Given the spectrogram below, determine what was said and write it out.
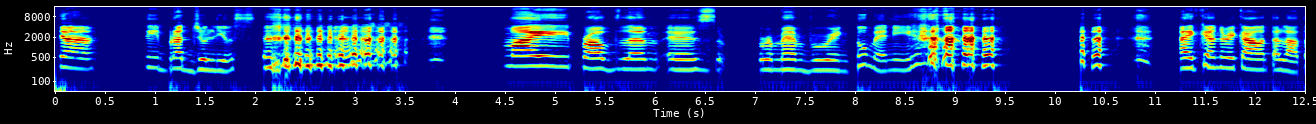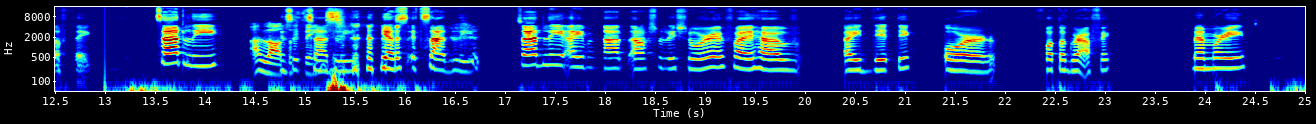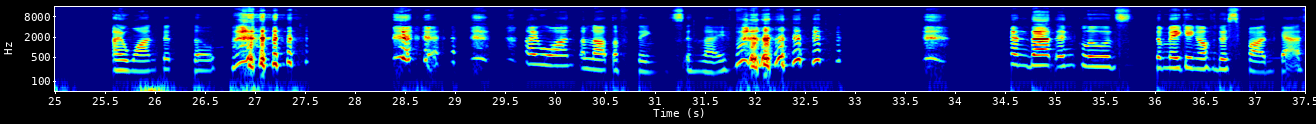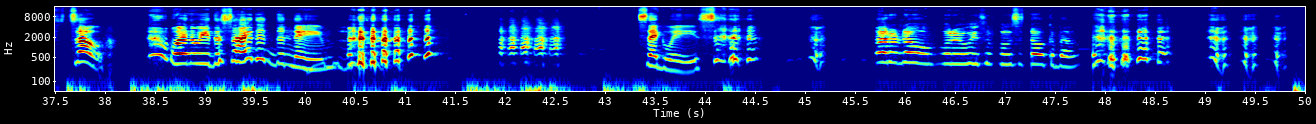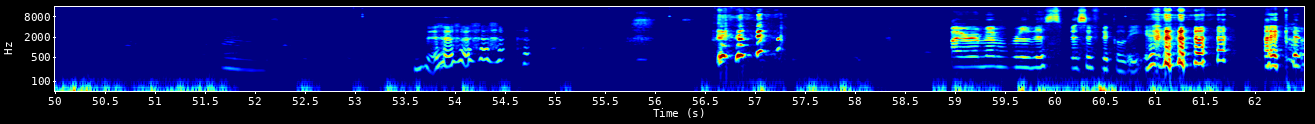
yeah. Si Brad Julius. My problem is remembering too many. I can recount a lot of things. Sadly, A lot of it things. sadly? yes, it's sadly. Sadly, I'm not actually sure if I have eidetic or photographic memory. I want it though. I want a lot of things in life. and that includes the making of this podcast. So, when we decided the name, mm-hmm. Segues. I don't know. What are we supposed to talk about? Hmm. I remember this specifically. I can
